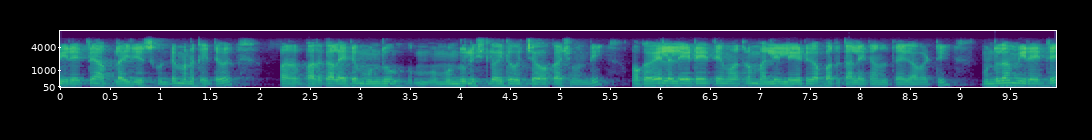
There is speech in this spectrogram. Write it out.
మీరైతే అప్లై చేసుకుంటే మనకైతే ప పథకాలు అయితే ముందు ముందు లిస్టులో అయితే వచ్చే అవకాశం ఉంది. ఒకవేళ లేట్ అయితే మాత్రం మళ్ళీ లేట్గా పథకాలు అయితే అందుతాయి కాబట్టి ముందుగా మీరైతే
